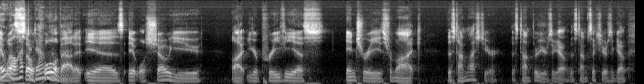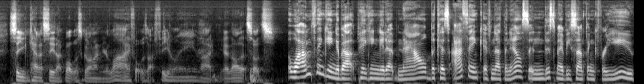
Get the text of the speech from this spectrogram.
And Ooh, what's so cool about it is it will show you like your previous entries from like this time last year, this time three years ago, this time six years ago. So you can kind of see like what was going on in your life, what was I feeling, like and all that. So it's Well, I'm thinking about picking it up now because I think, if nothing else, and this may be something for you,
